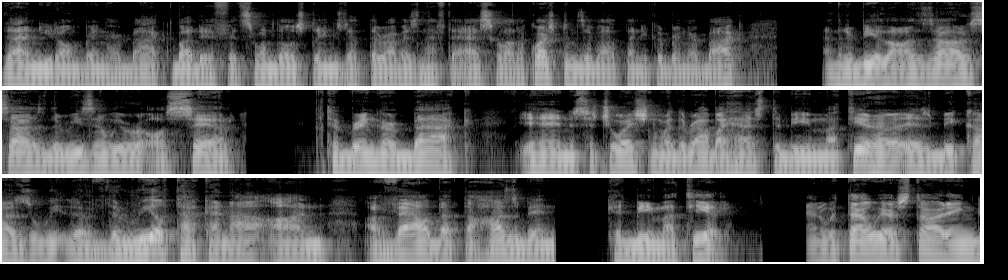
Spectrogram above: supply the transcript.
then you don't bring her back. But if it's one of those things that the rabbi doesn't have to ask a lot of questions about, then you could bring her back. And Rabbi Elazar says the reason we were oser to bring her back in a situation where the rabbi has to be matir is because we, the, the real takana on a vow that the husband could be matir. And with that, we are starting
